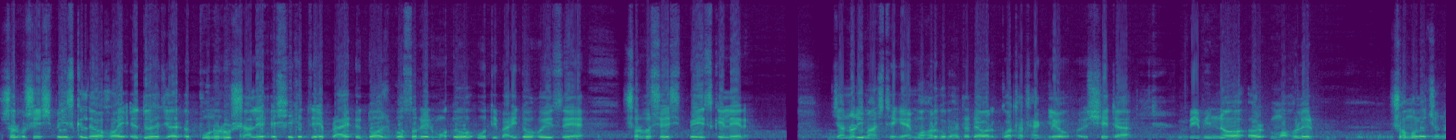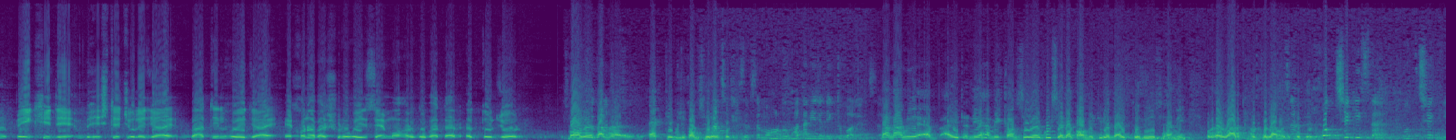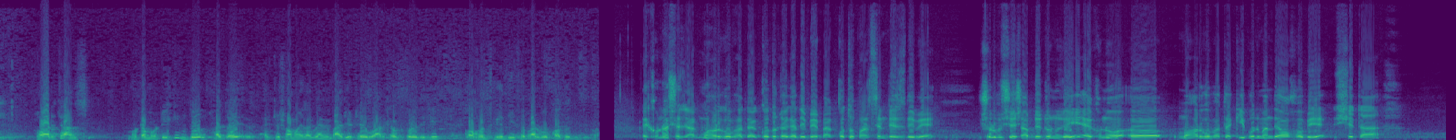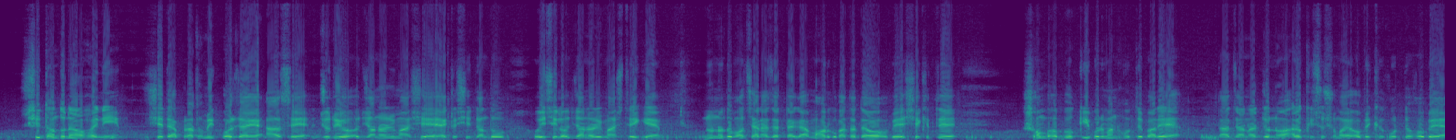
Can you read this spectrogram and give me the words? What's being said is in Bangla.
সর্বশেষ পে স্কেল দেওয়া হয় দু হাজার পনেরো সালে। সেক্ষেত্রে প্রায় দশ বছরের মতো অতিবাহিত হয়েছে সর্বশেষ পে স্কেলের জানুয়ারি মাস থেকে মহার্ঘ ভাতা দেওয়ার কথা থাকলেও সেটা বিভিন্ন মহলের সমালোচনার প্রেক্ষিতে ভেস্তে চলে যায় বাতিল হয়ে যায়। এখন আবার শুরু হয়েছে মহার্ঘ ভাতার অ্যাক্টিভলি কনসিডার আচ্ছা করছি। ঠিক আছে মহর্ঘ ভাতা নিয়ে যদি একটু বলেন স্যার। কারণ আমি এটা নিয়ে আমি কনসিডার করছি এটা কমিটিকে দায়িত্ব দিয়েছে আমি ওরা ওয়ার্ক আউট করলে আমাদেরকে হচ্ছে কি স্যার? হচ্ছে কি? হওয়ার চান্স মোটামুটি, কিন্তু হয়তো একটু সময় লাগবে, আমি বাজেটে ওয়ার্ক আউট করে দেখি কখন থেকে দিতে পারব, কত দিতে পারব। এখন আসা যাক, মহার্ঘ ভাতা কত টাকা দেবে বা কত পার্সেন্টেজ দেবে। সর্বশেষ আপডেট অনুযায়ী এখনও মহার্ঘ ভাতা কী পরিমাণ দেওয়া হবে সেটা সিদ্ধান্ত নেওয়া হয়নি। সেটা প্রাথমিক পর্যায়ে আছে, যদিও জানুয়ারি মাসে একটা সিদ্ধান্ত হয়েছিল, জানুয়ারি মাস থেকে ন্যূনতম চার হাজার টাকা মহার্ঘ ভাতা দেওয়া হবে। সেক্ষেত্রে সম্ভাব্য কী পরিমাণ হতে পারে তা জানার জন্য আরও কিছু সময় অপেক্ষা করতে হবে।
